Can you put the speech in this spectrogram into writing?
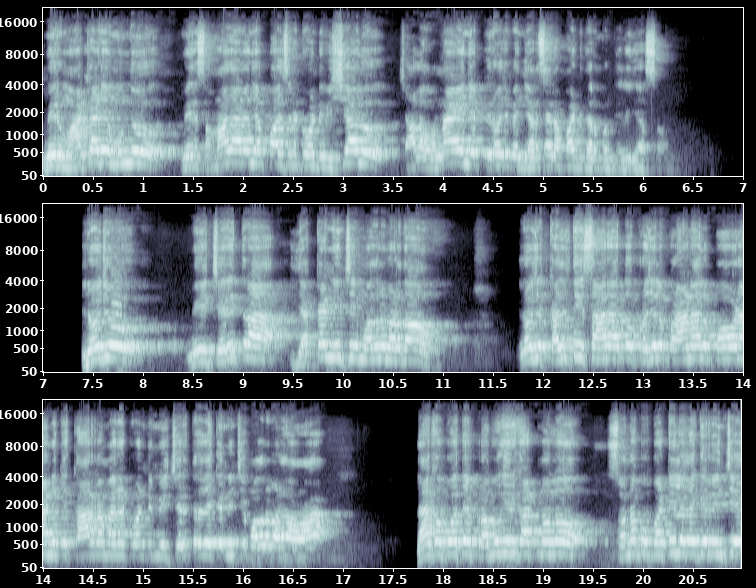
మీరు మాట్లాడే ముందు మీరు సమాధానం చెప్పాల్సినటువంటి విషయాలు చాలా ఉన్నాయని చెప్పి ఈరోజు మేము జనసేన పార్టీ తరఫున తెలియజేస్తాం. ఈరోజు మీ చరిత్ర ఎక్కడి నుంచి మొదలు పెడదాం? ఈరోజు కల్తీ సారాతో ప్రజల ప్రాణాలు పోవడానికి కారణమైనటువంటి మీ చరిత్ర దగ్గర నుంచి మొదలు పెడదామా? లేకపోతే ప్రభుగిరి కట్నంలో సొన్నపు బట్టీల దగ్గర నుంచి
